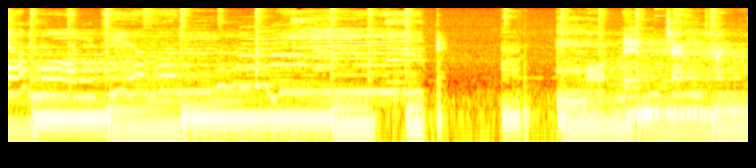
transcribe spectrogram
đã mòn kia vẫn một đêm trăng thanh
